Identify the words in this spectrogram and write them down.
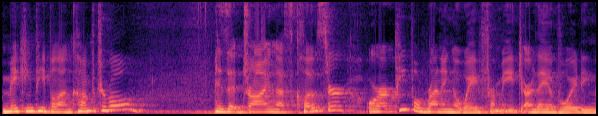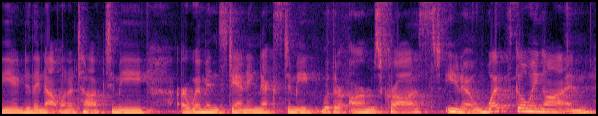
making people uncomfortable? Is it drawing us closer or are people running away from me? Are they avoiding me? Do they not want to talk to me? Are women standing next to me with their arms crossed? You know, what's going on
